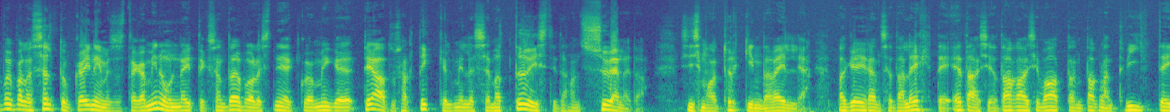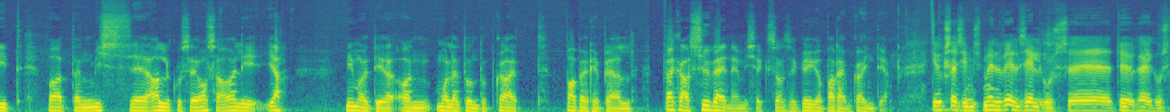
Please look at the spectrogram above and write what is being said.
võib-olla sõltub ka inimesest, aga minul näiteks on tõepoolest nii, et kui on mingi teadusartikkel, millesse ma tõesti tahan süveneda, siis ma trükin ta välja. ma keeran seda lehte edasi ja tagasi, vaatan tagant viiteid, vaatan, mis see alguse osa oli, jah, niimoodi on, mulle tundub ka, et paberi peal väga süvenemiseks on see kõige parem kandja. ja üks asi, mis meil veel selgus töö käigus,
